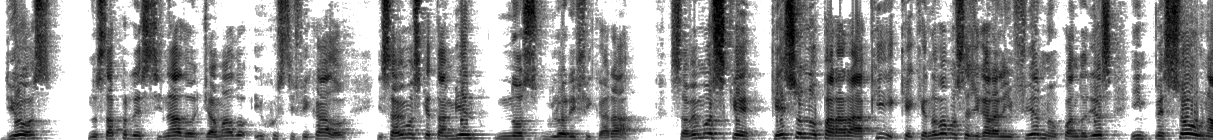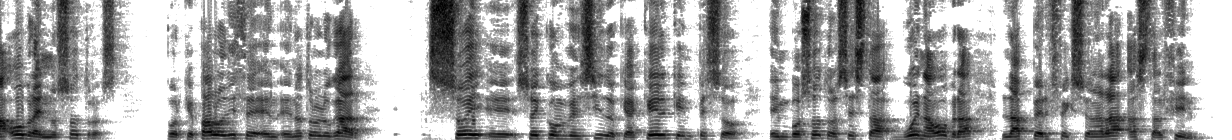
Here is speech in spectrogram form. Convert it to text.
Dios nos ha predestinado, llamado y justificado, y sabemos que también nos glorificará. Sabemos que, que eso no parará aquí, que, que, no vamos a llegar al infierno cuando Dios empezó una obra en nosotros. Porque Pablo dice en, en otro lugar, soy, eh, soy convencido que aquel que empezó en vosotros esta buena obra la perfeccionará hasta el fin.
